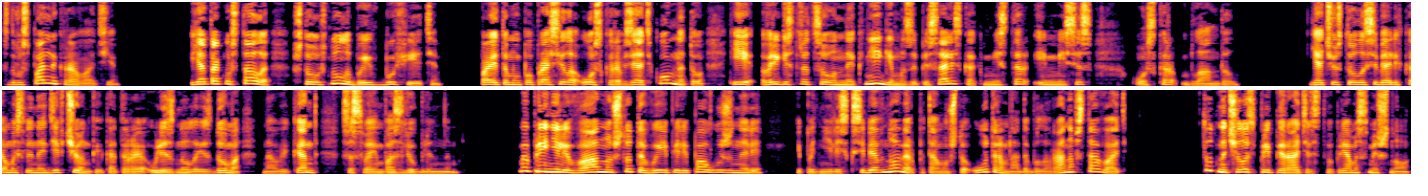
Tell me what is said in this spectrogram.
с двуспальной кроватью. Я так устала, что уснула бы и в буфете. Поэтому попросила Оскара взять комнату, и в регистрационной книге мы записались как мистер и миссис Оскар Бландл. Я чувствовала себя легкомысленной девчонкой, которая улизнула из дома на уикенд со своим возлюбленным. Мы приняли ванну, что-то выпили, поужинали — и поднялись к себе в номер, потому что утром надо было рано вставать. Тут началось препирательство, прямо смешно.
